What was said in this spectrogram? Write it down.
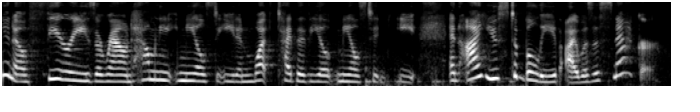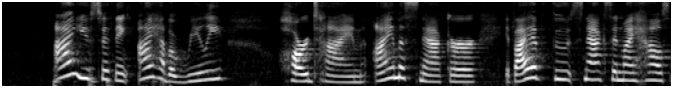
you know, theories around how many meals to eat and what type of meals to eat. And I used to believe I was a snacker. I used to think I have a really hard time. I am a snacker. If I have food snacks in my house,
